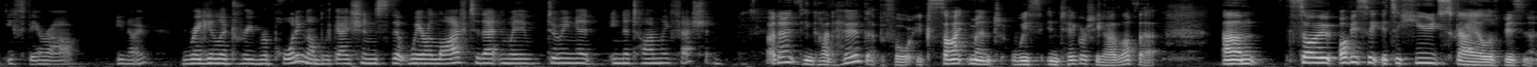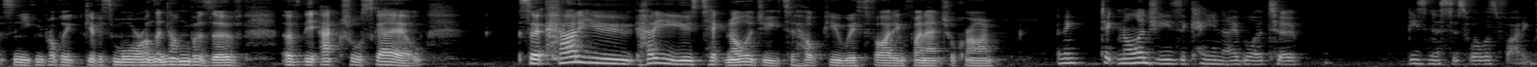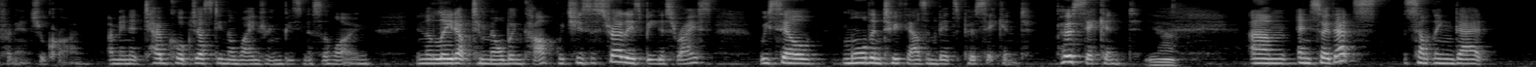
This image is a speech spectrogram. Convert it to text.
if there are, you know, regulatory reporting obligations, that we're alive to that and we're doing it in a timely fashion. I don't think I'd heard that before. Excitement with integrity. I love that. Um, so obviously, it's a huge scale of business, and you can probably give us more on the numbers of of the actual scale. So how do you how do you use technology to help you with fighting financial crime? I think technology is a key enabler to business as well as fighting financial crime. I mean, at Tabcorp, just in the wagering business alone, in the lead up to Melbourne Cup, which is Australia's biggest race, we sell more than 2,000 bets per second. Per second. Yeah. Um, and so that's something that,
